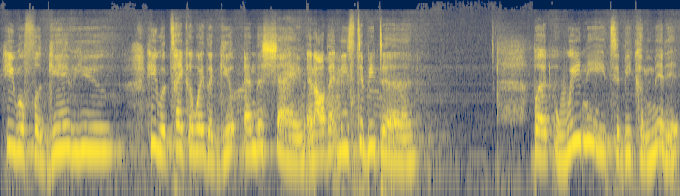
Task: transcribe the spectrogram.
He will forgive you. He will take away the guilt and the shame and all that needs to be done. But we need to be committed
